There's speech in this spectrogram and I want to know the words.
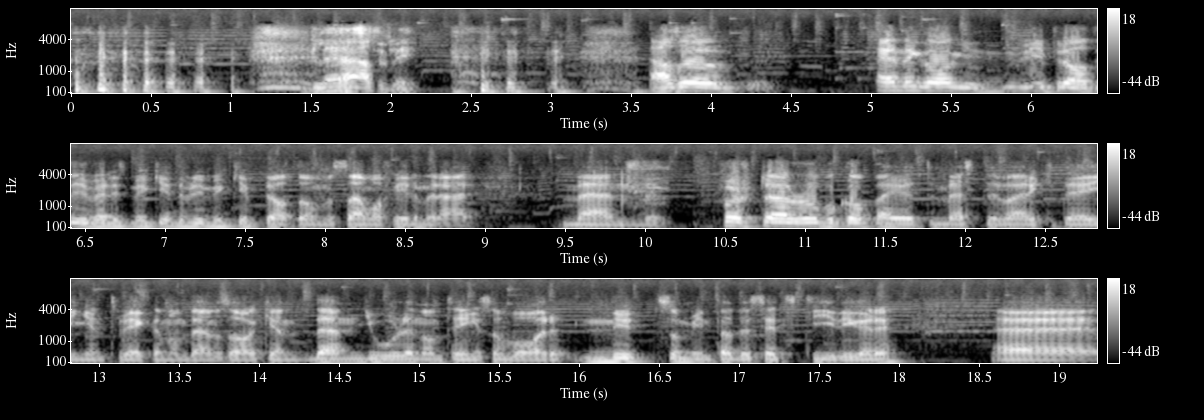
Blasphemy. alltså, än en gång, vi pratar ju väldigt mycket, det blir mycket prat om samma filmer här. Men första Robocop är ju ett mästerverk, det är ingen tvekan om den saken. Den gjorde någonting som var nytt som inte hade setts tidigare. Eh,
